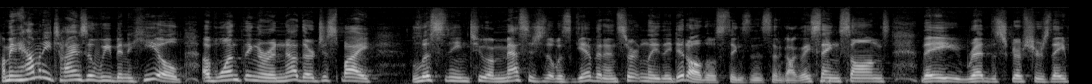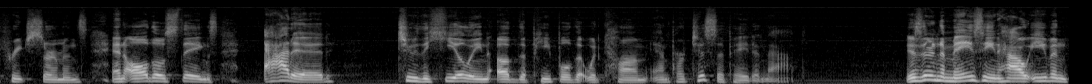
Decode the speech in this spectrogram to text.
I mean, how many times have we been healed of one thing or another just by listening to a message that was given? And certainly they did all those things in the synagogue. They sang songs, they read the scriptures, they preached sermons, and all those things added to the healing of the people that would come and participate in that. Isn't it amazing how even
